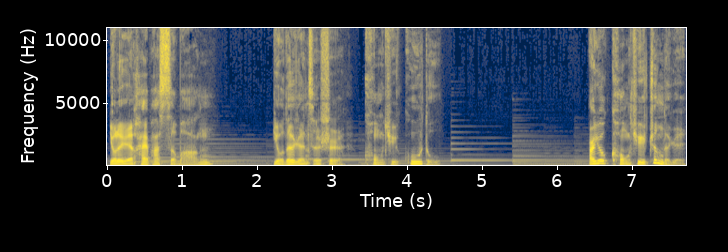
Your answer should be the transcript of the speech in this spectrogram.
有的人害怕死亡，有的人则是恐惧孤独。而有恐惧症的人，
